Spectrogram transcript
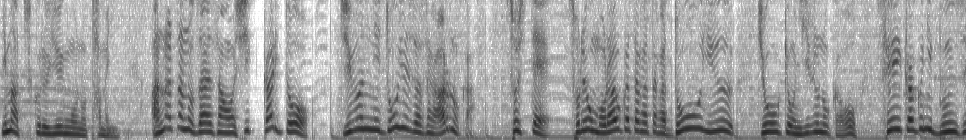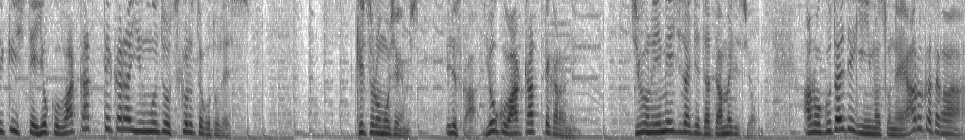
今作る遺言のためにあなたの財産をしっかりと自分にどういう財産があるのかそしてそれをもらう方々がどういう状況にいるのかを正確に分析してよく分かってから遺言状を作るということです。結論申し上げましたいいですか？よく分かってからね。自分のイメージだけじゃダメですよ。あの具体的に言いますとねある方が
